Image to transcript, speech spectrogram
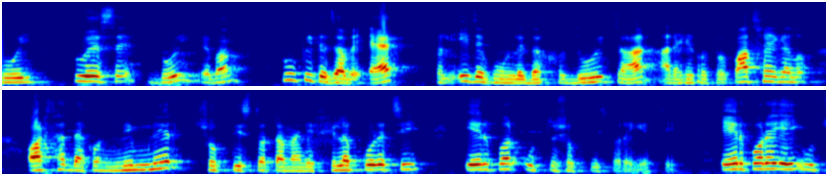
দুই টু এসে দুই এবং টু পিতে যাবে এক। তাহলে এই যে গুণলে দেখো দুই, চার আর একে কত? পাঁচ হয়ে গেল। অর্থাৎ দেখো নিম্নের শক্তি স্তরটা আমি আগে ফিল আপ করেছি, এরপর উচ্চ শক্তি স্তরে গেছি। এরপরে এই উচ্চ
